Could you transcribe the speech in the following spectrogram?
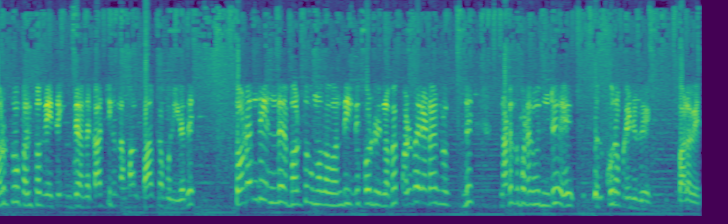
மருத்துவ பரிசோதனை செய்கின்ற அந்த காட்சிகள் நம்மால் பார்க்க முடிகிறது. தொடர்ந்து இந்த மருத்துவ முகம் வந்து இது போன்று இல்லாமல் பல்வேறு இடங்கள் வந்து நடத்தப்படும் என்று கூறப்படுகிறது பலவே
